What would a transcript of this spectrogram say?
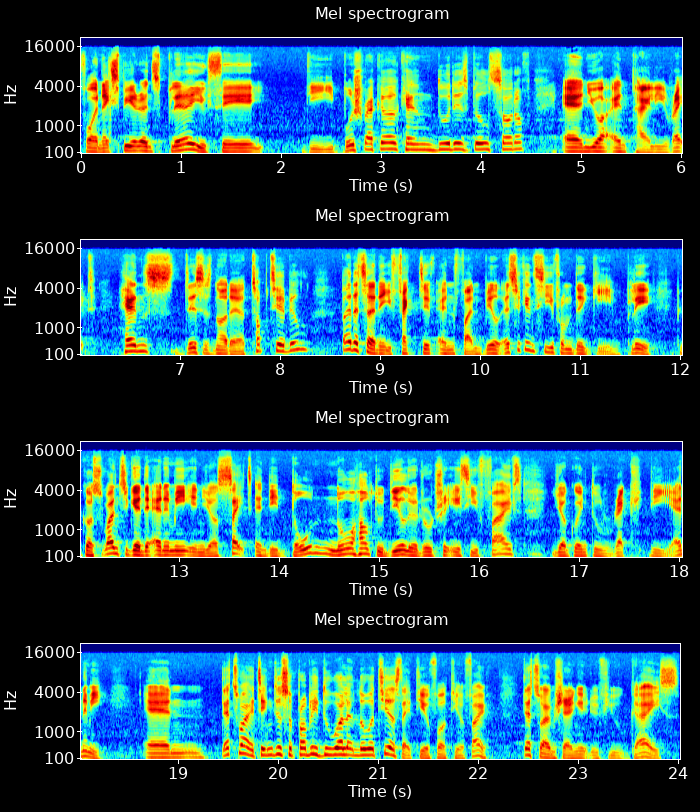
For an experienced player, you say the Bushwacker can do this build sort of, and you are entirely right. Hence, this is not a top tier build, but it's an effective and fun build as you can see from the gameplay. Because once you get the enemy in your sight and they don't know how to deal with rotary AC5s, you're going to wreck the enemy. And that's why I think this will probably do well at lower tiers like tier 4, tier 5. That's why I'm sharing it with you guys.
